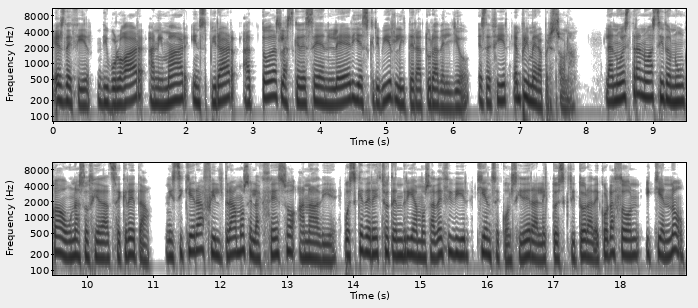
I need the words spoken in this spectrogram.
es decir, divulgar, animar, inspirar a todas las que deseen leer y escribir literatura del yo, es decir, en primera persona. La nuestra no ha sido nunca una sociedad secreta, ni siquiera filtramos el acceso a nadie, pues qué derecho tendríamos a decidir quién se considera lectoescritora de corazón y quién no.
